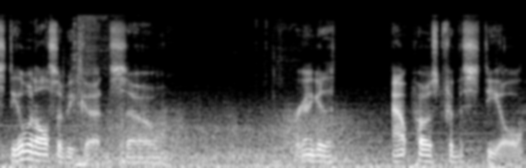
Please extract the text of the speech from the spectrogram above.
Steel would also be good, so we're gonna get an outpost for the steel.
